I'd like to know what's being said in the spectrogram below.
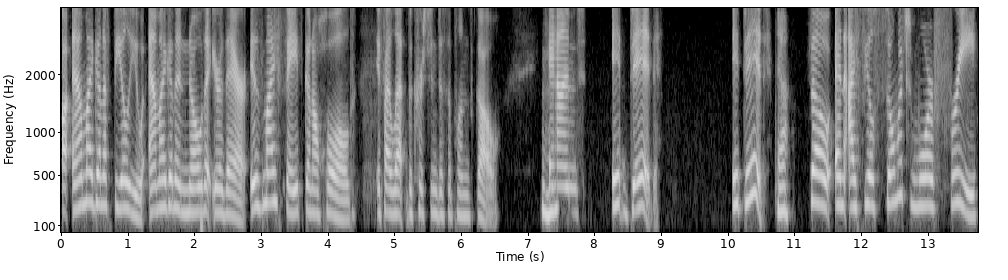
Uh, am I going to feel you? Am I going to know that you're there? Is my faith going to hold if I let the Christian disciplines go? Mhm. And it did. It did. Yeah. So, and I feel so much more free.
